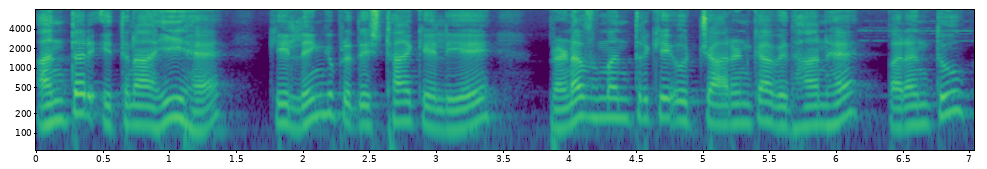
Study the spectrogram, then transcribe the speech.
अंतर इतना ही है कि लिंग प्रतिष्ठा के लिए प्रणव मंत्र के उच्चारण का विधान है, परंतु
